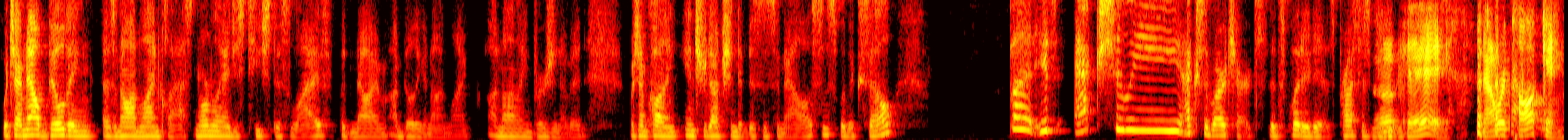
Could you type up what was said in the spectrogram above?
which I'm now building as an online class. Normally I just teach this live, but now I'm, I'm building an online, an online version of it, which I'm calling Introduction to Business Analysis with Excel but it's actually XMR charts. That's what it is. Process. Okay, now we're talking.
